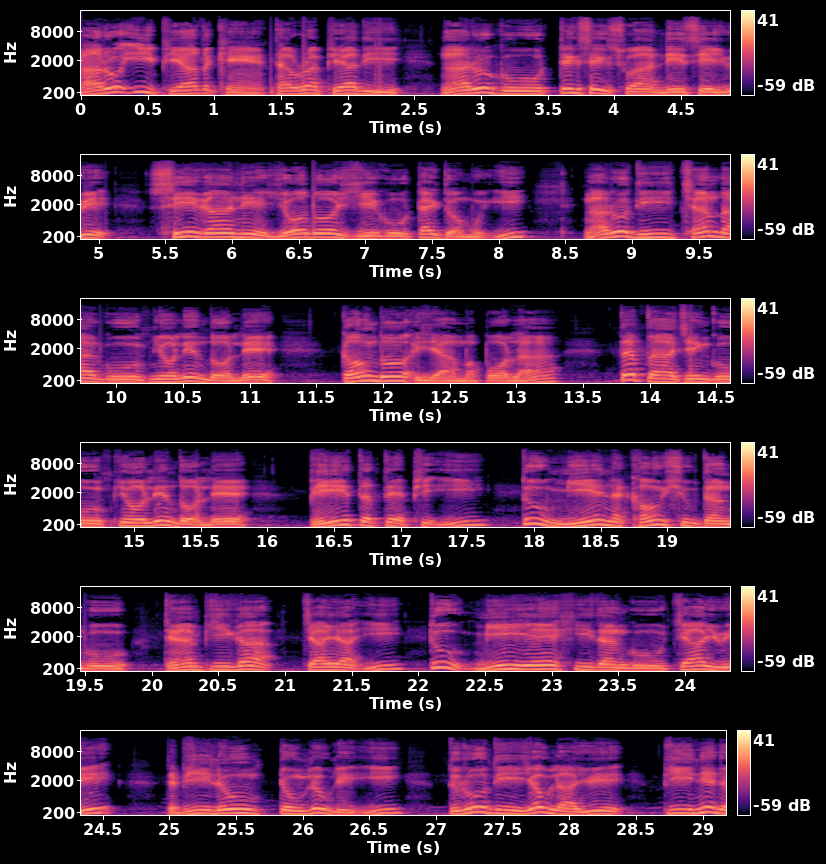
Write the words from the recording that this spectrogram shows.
ငါတို့၏ဖျားသခင်သာရဖျားသည်ငါတို့ကို တိတ်ဆိတ်စွာနေစေ၍ဆေးကားနှင့်ရောသောရေကိုတိုက်တော်မူ၏ငါတို့သည် ချမ်းသာကို မျှော်လင့်တော်လဲကောင်းသောအရာမပေါ်လာတက်တာခြင်းကိုမျှော်လင့်တော်လဲဘေးတသက်ဖြစ်၏သူမြင်းနှခေါင်းရှူတံကိုဒံပြီကကြားရ၏သူမြင်းရဲ့ဟီတံကိုကြား၍တပြီလုံးတုန်လှုပ်လေ၏ သူတို့သည်ရောက်လာ၍ပြည်နှင့်တ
